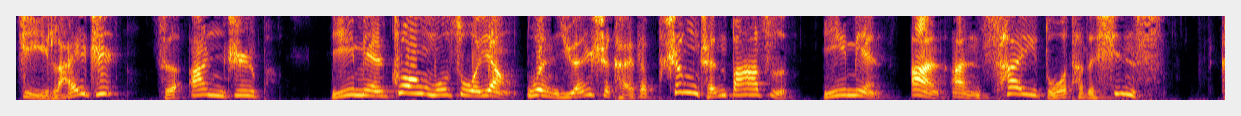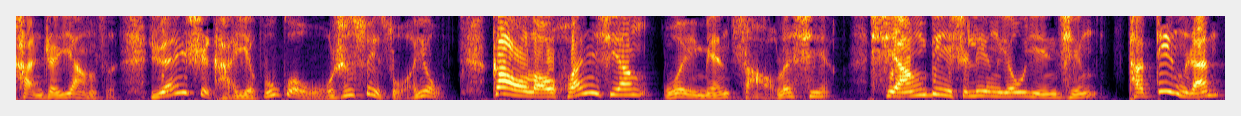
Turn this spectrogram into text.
既来之，则安之吧。一面装模作样问袁世凯的生辰八字，一面暗暗猜度他的心思。看这样子，袁世凯也不过五十岁左右，告老还乡未免早了些，想必是另有隐情。他定然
